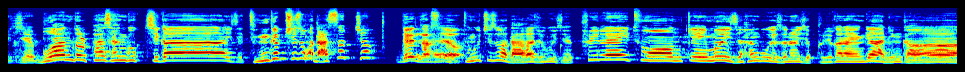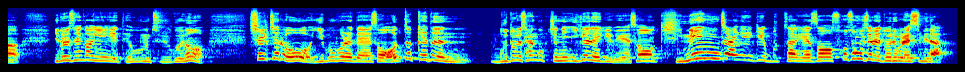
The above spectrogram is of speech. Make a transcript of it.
이제 무한돌파 삼국지가 이제 등급 취소가 났었죠? 네, 났어요. 등급 취소가 나가지고 이제 프리레이 투원 게임은 이제 한국에서는 이제 불가능한 게 아닌가 이런 생각이 대부분 들고요. 실제로 이 부분에 대해서 어떻게든 무돌 삼국지는 이겨내기 위해서 김앤장에게 부탁해서 소송설에 돌입을 했습니다.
